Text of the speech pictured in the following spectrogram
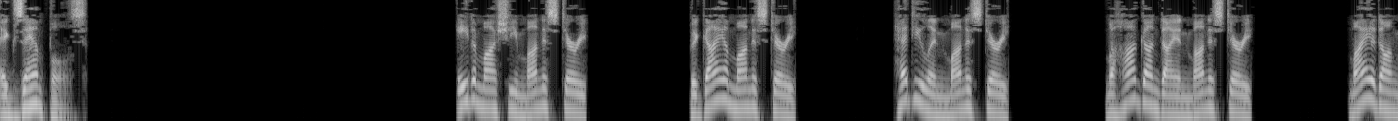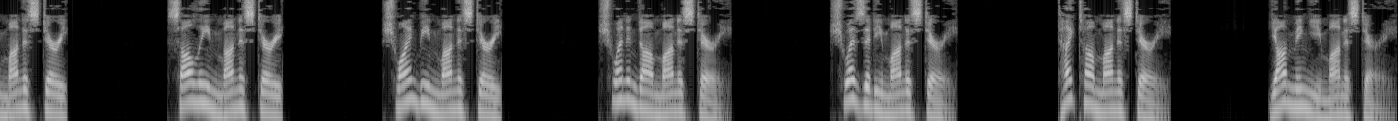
Examples. Atumashi Monastery Bagaya Monastery Hetilan Monastery Mahagandhayon Monastery Mayadong Monastery Salin Monastery Schweinbein Monastery Shwenandaw Monastery Shwezedi Monastery Taita Monastery Ya Mingyi Monastery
